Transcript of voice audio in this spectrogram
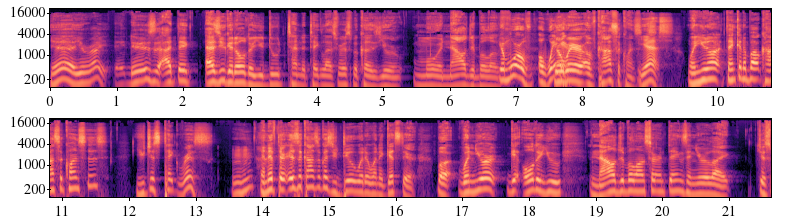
Yeah, you're right. There's, I think, as you get older, you do tend to take less risks because you're more knowledgeable of. You're more aware. you're aware of consequences. Yes. When you're not thinking about consequences, you just take risks. Mm-hmm. And if there is a consequence, you deal with it when it gets there. But when you're get older, you knowledgeable on certain things, and you're like just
